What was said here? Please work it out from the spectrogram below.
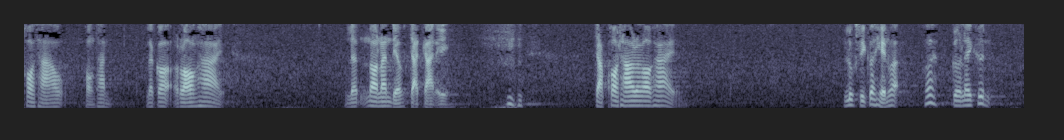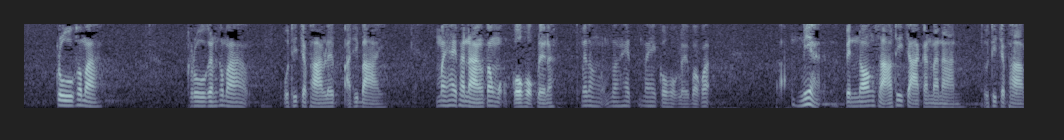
ข้อเท้าของท่าน แล้วก็ร้องไห้ แล้วนอกนั้นเดี๋ยวจัดการเอง จับข้อเท้าแล้วร้องไห้ ลูกศิษย์ก็เห็นว่าเฮ้ยเกิดอะไรขึ้น กรูเข้ามากรูกันเข้ามา อุทิศพามเลยอธิบาย ไม่ให้พระนางต้องโกหกเลยนะไม่ต้องไม่ให้ไม่ให้โกหกเลย บอกว่า เนี่ยเป็นน้องสาวที่จากกันมานาน อุทิศพาม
